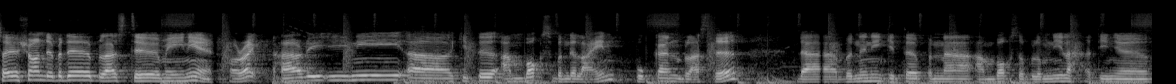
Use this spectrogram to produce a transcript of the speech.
saya Sean daripada Blaster Mania. Alright, hari ini uh, kita unbox benda lain, bukan Blaster. Dan benda ni kita pernah unbox sebelum ni lah, artinya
